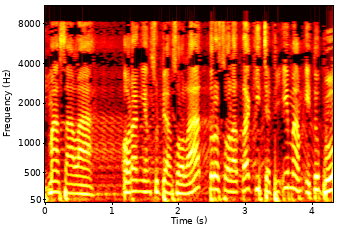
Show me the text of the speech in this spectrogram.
masalah. Orang yang sudah sholat, terus sholat lagi jadi imam, itu bu,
